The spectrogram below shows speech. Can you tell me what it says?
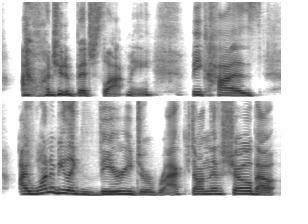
I want you to bitch slap me because I want to be like very direct on this show about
